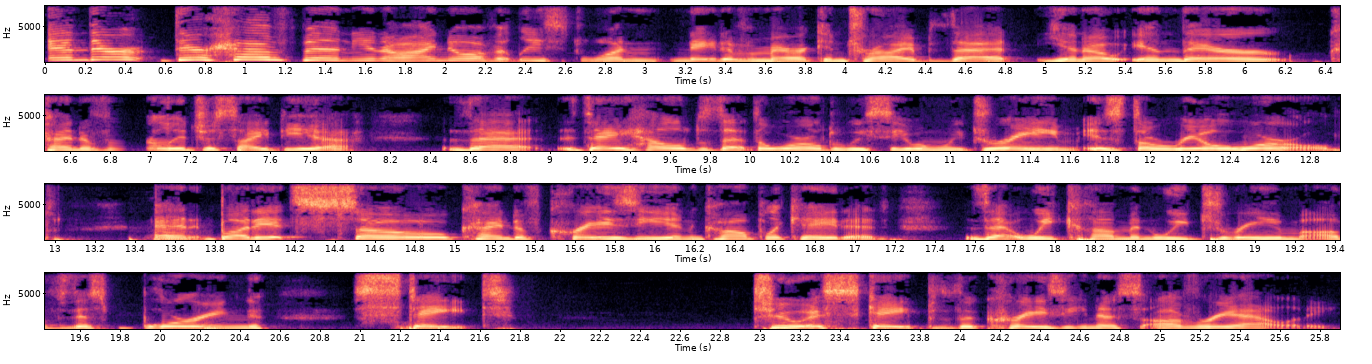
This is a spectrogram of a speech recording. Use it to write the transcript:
and there there have been, you know, I know of at least one Native American tribe that, you know, in their kind of religious idea that they held that the world we see when we dream is the real world. And but it's so kind of crazy and complicated that we come and we dream of this boring state to escape the craziness of reality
